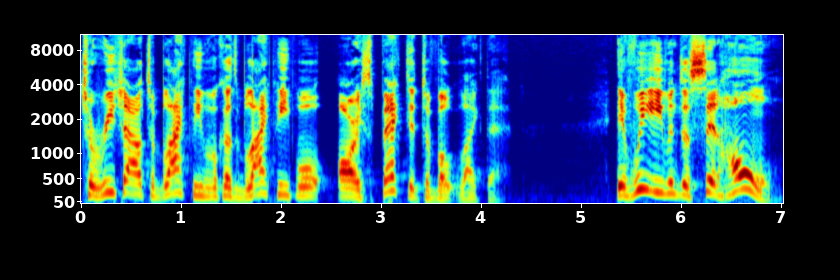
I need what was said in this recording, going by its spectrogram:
to reach out to black people because black people are expected to vote like that. If we even just sit home,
